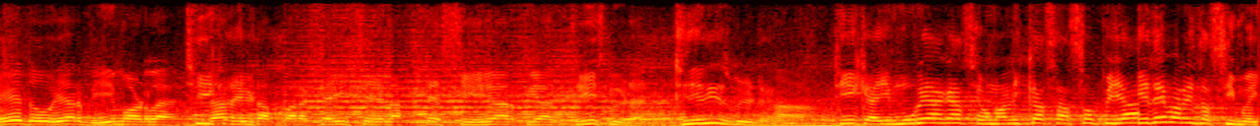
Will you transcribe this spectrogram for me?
ਇਹ 2020 ਮਾਡਲ ਹੈ। ਠੀਕ ਇਹਦਾ। ਰੇਟ ਆਪਾਂ ਰੱਖਿਆ ਜੀ 6 ਲੱਖ ਤੇ 80000 ਰੁਪਿਆ 3 ਸਪੀਡ ਹੈ। 3 ਸਪੀਡ ਹੈ। ਹਾਂ। ਠੀਕ ਹੈ ਜੀ ਮੂਰੇ ਆ ਗਿਆ ਸੋਨਾਲੀਕਾ 750 ਇਹਦੇ ਬਾਰੇ ਦੱਸੀ ਬਈ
